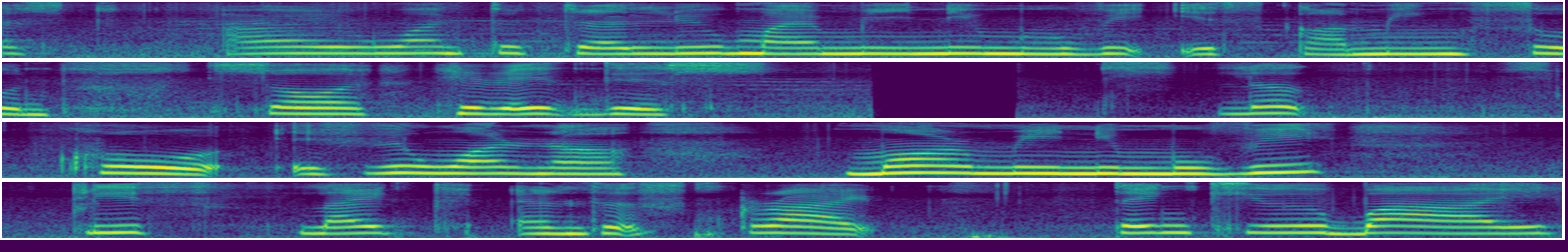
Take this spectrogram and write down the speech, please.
First, I want to tell you my mini movie is coming soon. So here it is. Look, cool. If you want a more mini movie, please like and subscribe. Thank you. Bye.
